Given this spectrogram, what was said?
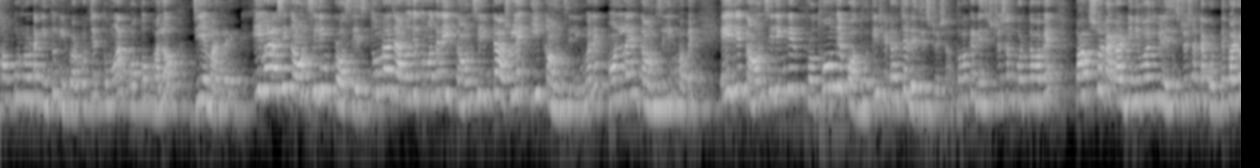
সম্পূর্ণটা কিন্তু নির্ভর করছে তোমার কত ভালো জিএমআর র্যাঙ্ক এবার আসি কাউন্সিলিং প্রসেস তোমরা জানো যে তোমাদের এই কাউন্সিলিংটা আসলে ই কাউন্সিলিং মানে অনলাইন কাউন্সিলিং হবে। এই যে কাউন্সিলিং এর প্রথম যে পদ্ধতি সেটা হচ্ছে রেজিস্ট্রেশন তোমাকে রেজিস্ট্রেশন করতে হবে। পাঁচশো টাকার বিনিময়ে তুমি রেজিস্ট্রেশনটা করতে পারো।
